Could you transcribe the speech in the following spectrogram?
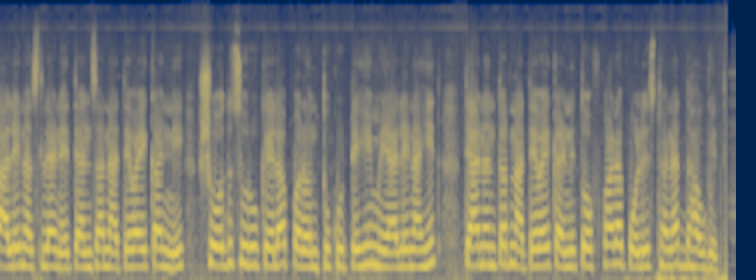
आले नसल्याने त्यांचा नातेवाईकांनी शोध सुरू केला परंतु कुठेही मिळाले नाहीत. त्यानंतर नातेवाईकांनी तोफखाना पोलीस ठाण्यात धाव घेतली.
